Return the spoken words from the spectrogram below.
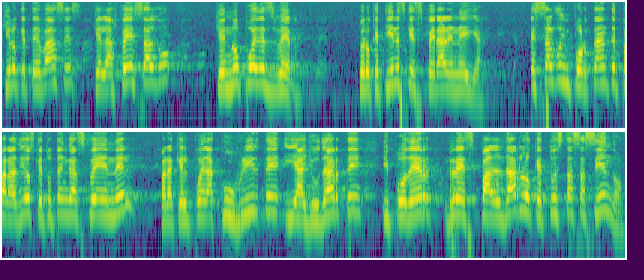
quiero que te bases que la fe es algo que no puedes ver, pero que tienes que esperar en ella. Es algo importante para Dios que tú tengas fe en Él para que Él pueda cubrirte y ayudarte y poder respaldar lo que tú estás haciendo.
